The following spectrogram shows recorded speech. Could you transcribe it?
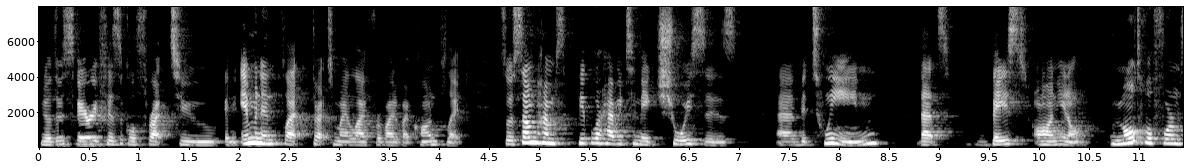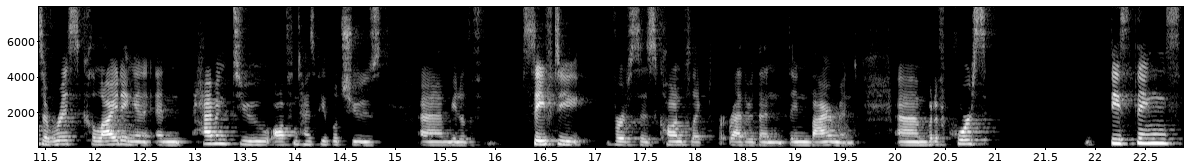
you know this very physical threat to an imminent threat to my life provided by conflict? So sometimes people are having to make choices uh, between that's based on you know multiple forms of risk colliding and, and having to oftentimes people choose um, you know the safety versus conflict rather than the environment. Um, but of course these things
